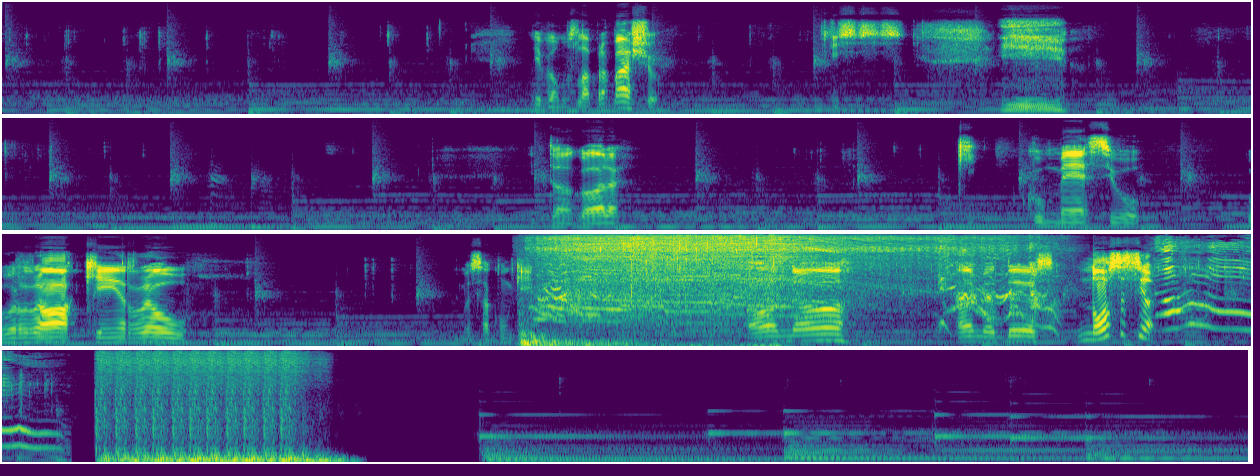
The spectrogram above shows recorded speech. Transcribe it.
E vamos lá pra baixo. E- Então agora que comece o, o rock and roll. Começar com quem? Oh não! Ai meu Deus! Nossa senhora!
